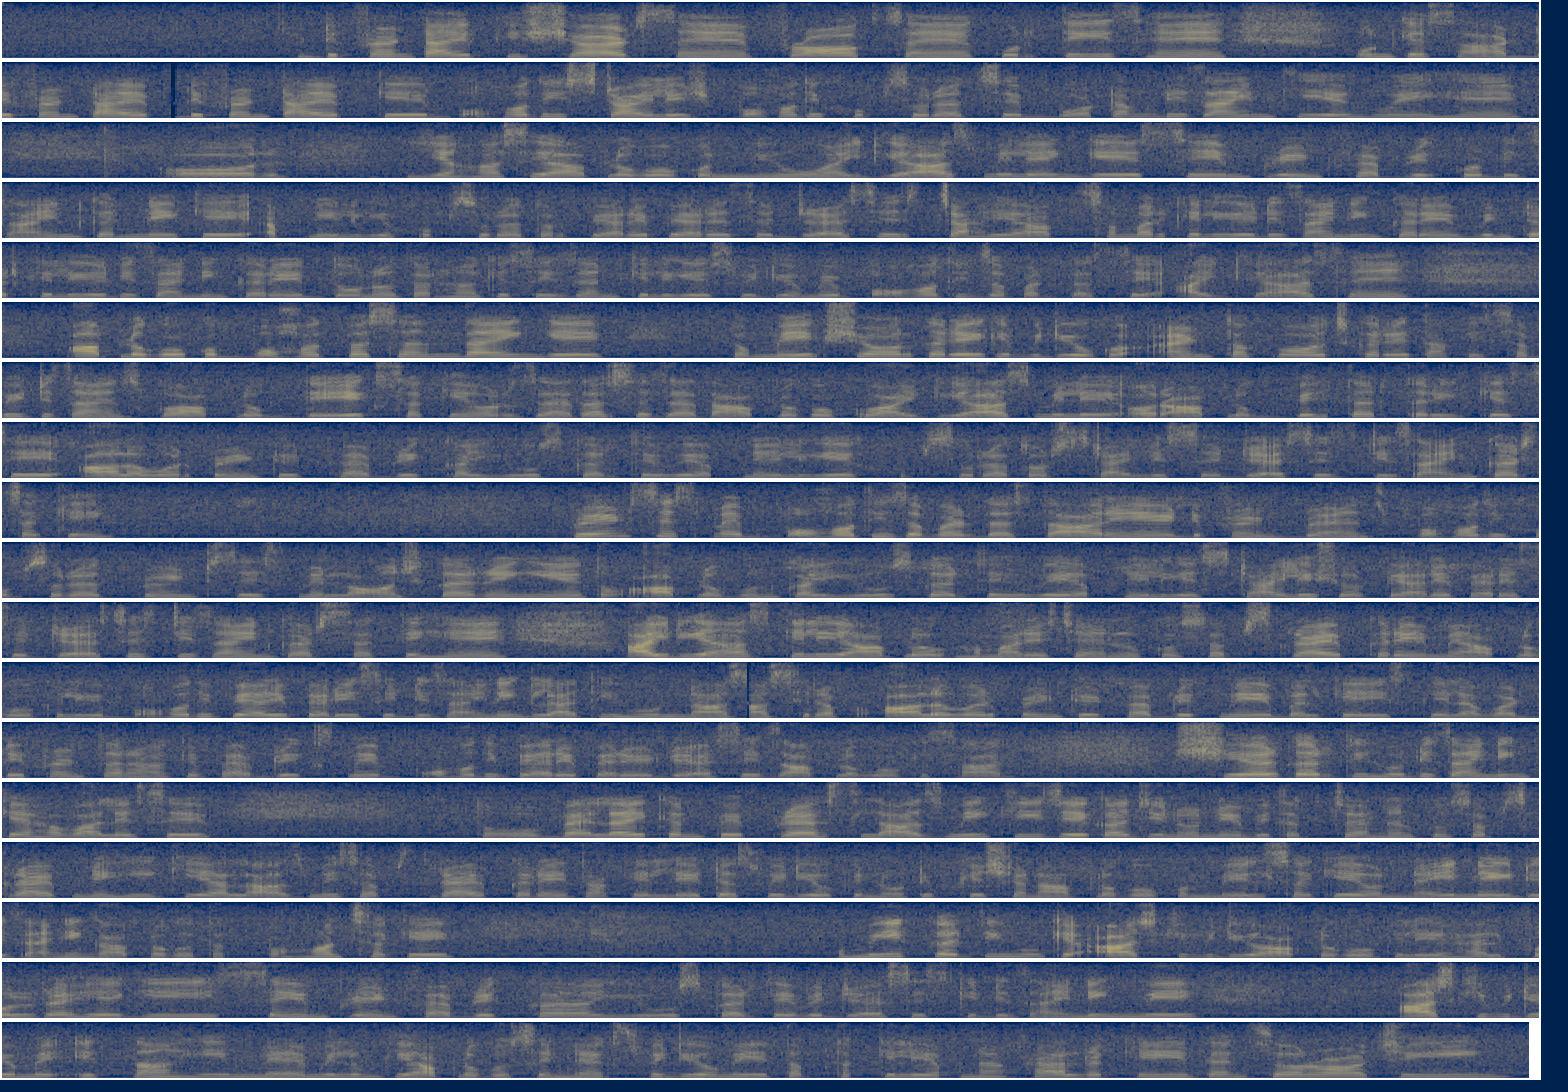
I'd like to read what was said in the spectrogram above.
डिफरेंट टाइप की शर्ट्स हैं फ्रॉक्स हैं कुर्तीज़ हैं, उनके साथ डिफरेंट टाइप डिफरेंट टाइप के बहुत ही स्टाइलिश बहुत ही खूबसूरत से बॉटम डिज़ाइन किए हुए हैं। और यहाँ से आप लोगों को न्यू आइडियाज़ मिलेंगे सेम प्रिंट फैब्रिक को डिज़ाइन करने के, अपने लिए खूबसूरत और प्यारे प्यारे से ड्रेसेस चाहे आप समर के लिए डिज़ाइनिंग करें विंटर के लिए डिज़ाइनिंग करें, दोनों तरह के सीज़न के लिए इस वीडियो में बहुत ही ज़बरदस्त से आइडियाज़ हैं। आप लोगों को बहुत पसंद आएँगे तो मेक श्योर sure करें कि वीडियो को एंड तक वॉच करें ताकि सभी डिज़ाइंस को आप लोग देख सकें और ज़्यादा से ज़्यादा आप लोगों को आइडियाज़ मिले और आप लोग बेहतर तरीके से ऑल ओवर प्रिंटेड फैब्रिक का यूज़ करते हुए अपने लिए खूबसूरत और स्टाइलिश से ड्रेसेस डिज़ाइन कर सकें। प्रिंट्स इसमें बहुत ही ज़बरदस्त आ रहे हैं डिफरेंट ब्रांड्स बहुत ही खूबसूरत प्रिंट्स इसमें लॉन्च कर रही हैं तो आप लोग उनका यूज़ करते हुए अपने लिए स्टाइलिश और प्यारे प्यारे से ड्रेसेस डिज़ाइन कर सकते हैं। आइडियाज़ के लिए आप लोग हमारे चैनल को सब्सक्राइब करें। मैं आप लोगों के लिए बहुत ही प्यारी प्यारी सी डिज़ाइनिंग लाती हूँ, ना सिर्फ़ ऑल ओवर प्रिंटेड फैब्रिक में, बल्कि इसके अलावा डिफरेंट तरह के फैब्रिक्स में बहुत ही प्यारे प्यारे ड्रेसेस आप लोगों के साथ शेयर करती हूँ डिज़ाइनिंग के हवाले से। तो बेल आइकन पे प्रेस लाजमी कीजिएगा। जिन्होंने अभी तक चैनल को सब्सक्राइब नहीं किया, लाजमी सब्सक्राइब करें ताकि लेटेस्ट वीडियो के नोटिफिकेशन आप लोगों को मिल सके और नई नई डिज़ाइनिंग आप लोगों तक पहुँच सके। उम्मीद करती हूँ कि आज की वीडियो आप लोगों के लिए हेल्पफुल रहेगी। सेम प्रिंट फैब्रिक का यूज़ करते हुए ड्रेसेस की डिज़ाइनिंग में। आज की वीडियो में इतना ही। मैं मिलूँगी आप लोगों से नेक्स्ट वीडियो में। तब तक के लिए अपना ख्याल रखें। Thanks for watching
